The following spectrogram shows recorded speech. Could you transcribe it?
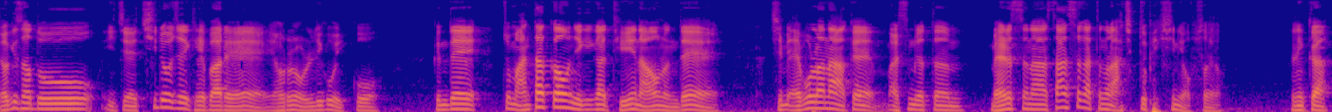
여기서도 이제 치료제 개발에 열을 올리고 있고 근데 좀 안타까운 얘기가 뒤에 나오는데 지금 에볼라나 아까 말씀드렸던 메르스나 사스 같은 건 아직도 백신이 없어요. 그러니까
